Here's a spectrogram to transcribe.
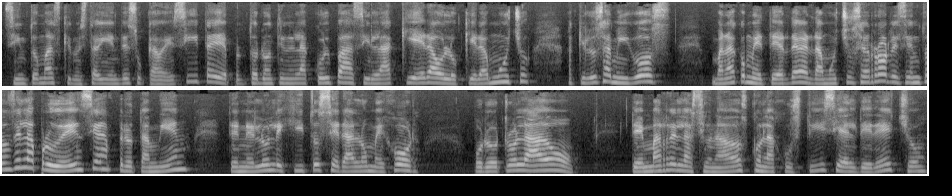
síntomas que no está bien de su cabecita y de pronto no tiene la culpa, así la quiera o lo quiera mucho. Aquí los amigos van a cometer de verdad muchos errores. Entonces la prudencia, pero también tenerlos lejitos será lo mejor. Por otro lado, temas relacionados con la justicia, el derecho,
